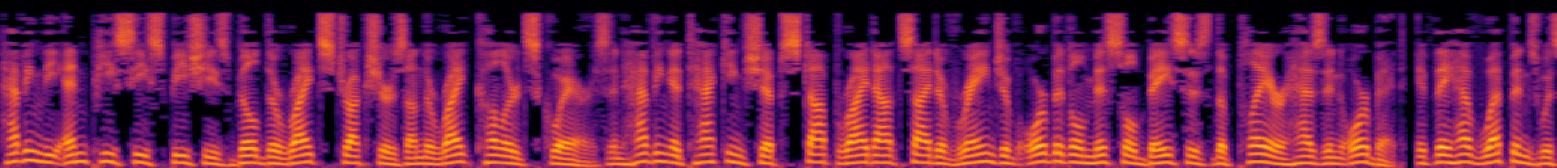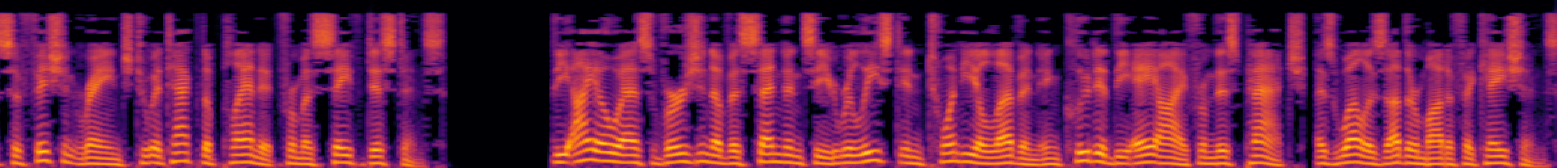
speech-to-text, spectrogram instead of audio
having the NPC species build the right structures on the right colored squares and having attacking ships stop right outside of range of orbital missile bases the player has in orbit, if they have weapons with sufficient range to attack the planet from a safe distance. The iOS version of Ascendancy released in 2011 included the AI from this patch, as well as other modifications.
